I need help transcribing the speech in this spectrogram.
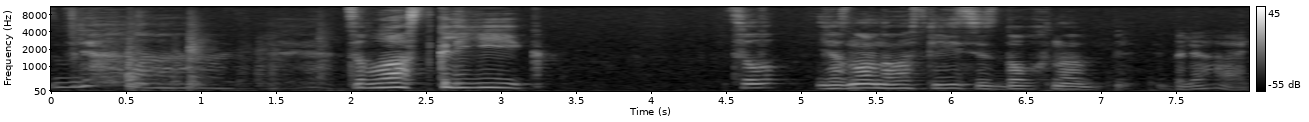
Бля. Це last click. Це... Я знов на last кліці здох на... бл- Блядь.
